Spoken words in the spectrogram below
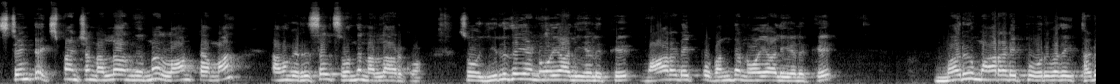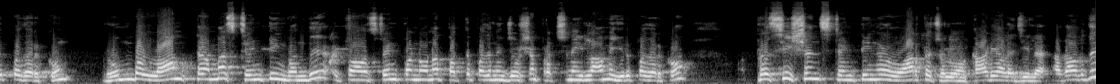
ஸ்டென்ட் எக்ஸ்பேன்ஷன் நல்லா இருந்ததுன்னா லாங் டேர்மாக அவங்க ரிசல்ட்ஸ் வந்து நல்லா இருக்கும். ஸோ இருதய நோயாளிகளுக்கு மாரடைப்பு வந்த நோயாளிகளுக்கு மறு மாரடைப்பு வருவதை தடுப்பதற்கும் ரொம்ப லாங் டேர்மாக ஸ்டென்டிங் வந்து இப்போ ஸ்டென்ட் பண்ணோன்னா பத்து பதினஞ்சு வருஷம் பிரச்சனை இல்லாமல் இருப்பதற்கும் ப்ரெசிஷன் ஸ்டென்டிங் வார்த்தை சொல்லுவோம் கார்டியாலஜியில் அதாவது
